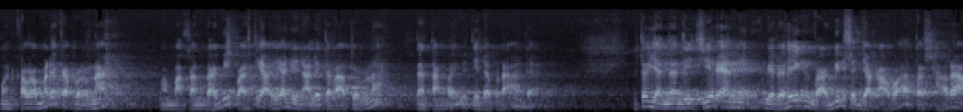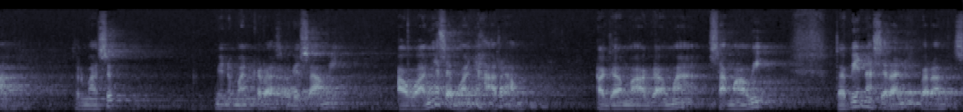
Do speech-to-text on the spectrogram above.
Kalau mereka pernah memakan babi pasti ayat di literaturnya tentang babi tidak pernah ada itu yang nanti ciren wirahing babi sejak awal atas haram. Termasuk minuman keras sebagai sami. Awalnya semuanya haram. Agama-agama samawi. Tapi Nasrani parantos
